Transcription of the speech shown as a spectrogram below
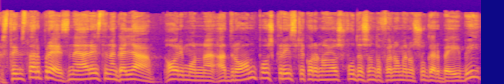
Στην Star Press, νεαρές στην αγκαλιά όριμων αντρών, πώς κρίση και κορονοϊός φούντωσαν το φαινόμενο Sugar Baby.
